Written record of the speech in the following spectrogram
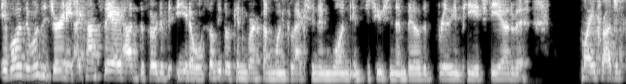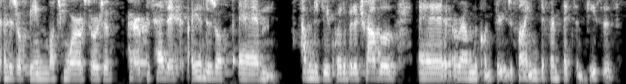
it was it was a journey. I can't say I had the sort of you know some people can work on one collection in one institution and build a brilliant PhD out of it. My project ended up being much more sort of peripatetic. I ended up um, having to do quite a bit of travel uh, around the country to find different bits and pieces.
